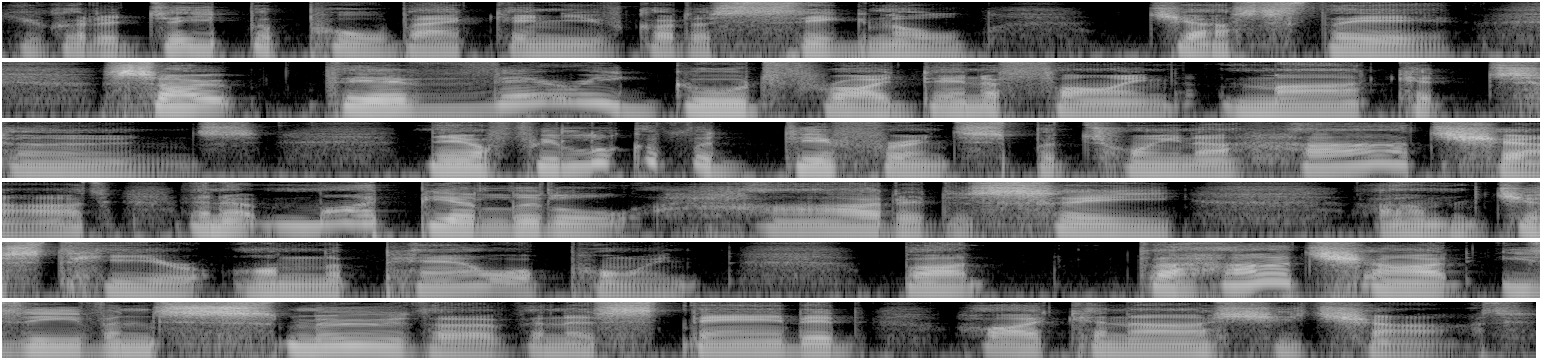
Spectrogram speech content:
you've got a deeper pullback and you've got a signal just there. So they're very good for identifying market turns. Now if we look at the difference between a HA chart and it might be a little harder to see um, just here on the PowerPoint but the heart chart is even smoother than a standard Heikin Ashi chart.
